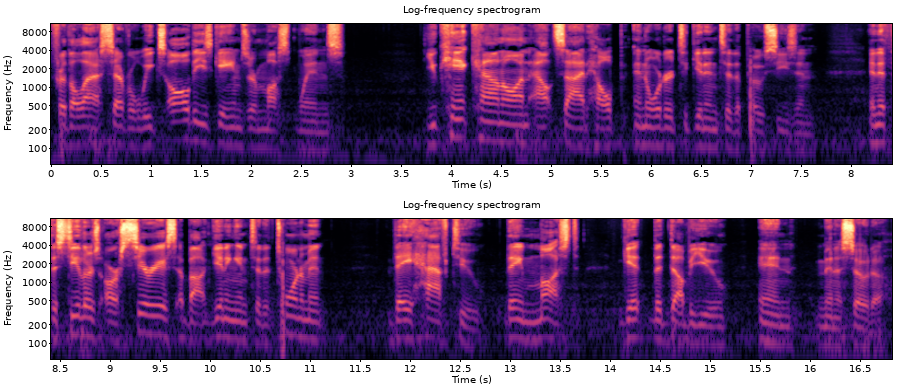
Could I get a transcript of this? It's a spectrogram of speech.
for the last several weeks, all these games are must wins. You can't count on outside help in order to get into the postseason. And if the Steelers are serious about getting into the tournament, they have to, they must get the W in Minnesota.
